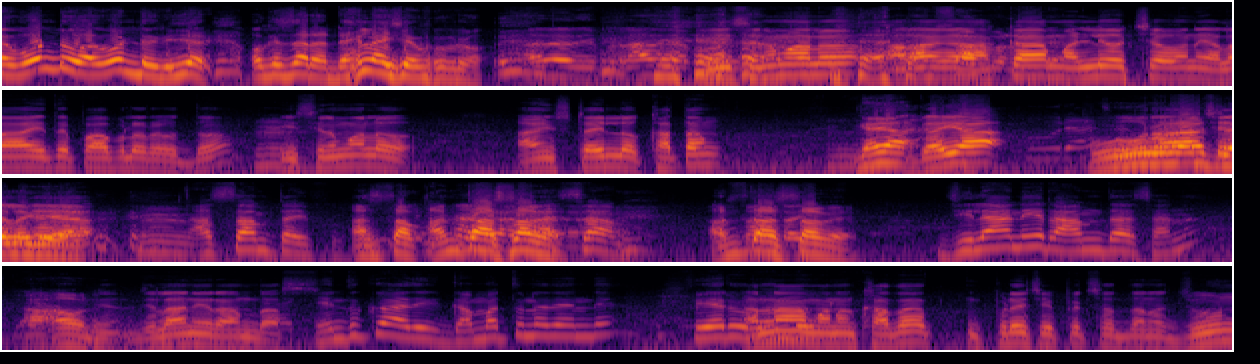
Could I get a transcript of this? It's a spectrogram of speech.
I want I want hear ఒకసారి ఆ డైలాగ్ చెప్పు బ్రో. ఈ సినిమాలో అలాగా అక్క మళ్ళీ వచ్చావని ఎలా అయితే పాపులర్ అవుద్దో ఈ సినిమాలో ఆయన స్టైల్లో కథం గయా. గయా పూరా చెలగయా అస్సాం టైప్. అస్సాం అంతా అస్సామే. అస్సాం. అంతా అస్సామే. జిలానీ రామ్దాస్ అన్న అవును. జిలానీ రామ్దాస్ ఎందుకు అది గమ్మత్తున్నది ఏంది పేరు అన్న మనం కథ ఇప్పుడే చెప్పించొద్దు అన్న జూన్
